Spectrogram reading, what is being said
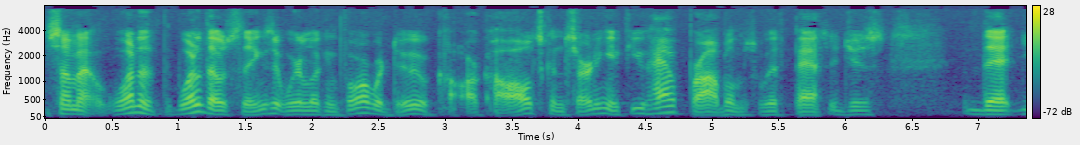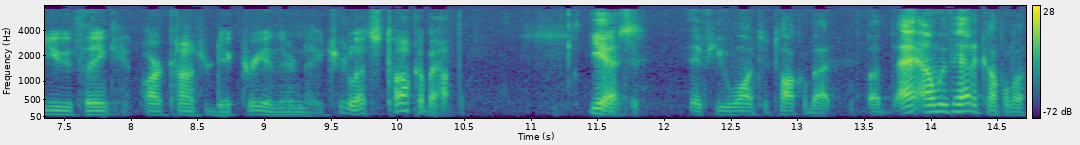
some uh, one of one of those things that we're looking forward to are calls concerning if you have problems with passages that you think are contradictory in their nature, let's talk about them. Yes, if you want to talk about, but and we've had a couple of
